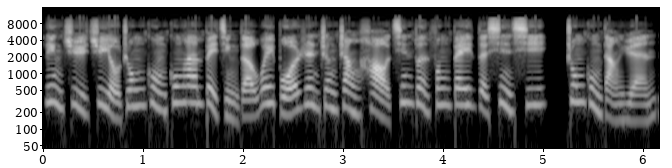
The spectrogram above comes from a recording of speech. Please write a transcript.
另据具有中共公安背景的微博认证账号“金盾丰碑”的信息，中共党员、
